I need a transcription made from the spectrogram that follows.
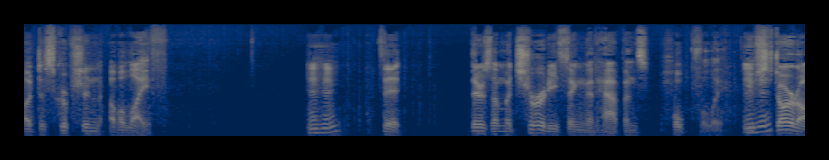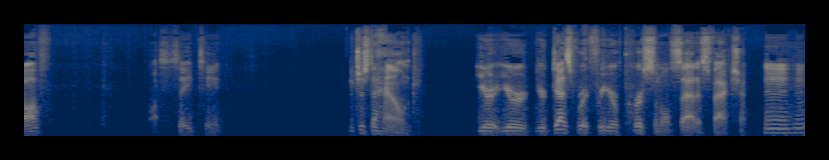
a description of a life. hmm that there's a maturity thing that happens, hopefully. You Mhm. start off, loss is 18. You're just a hound. You're you're you're desperate for your personal satisfaction. Mm-hmm.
